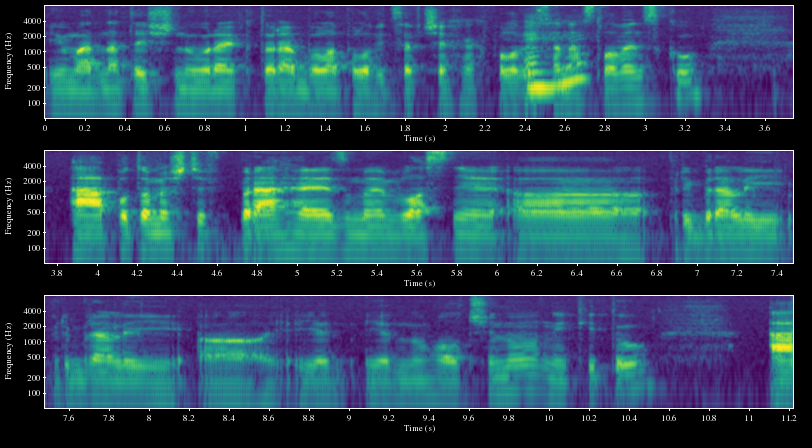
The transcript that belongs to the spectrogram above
ju mať na tej šnúre, ktorá bola polovica v Čechách, polovica na Slovensku. A potom ešte v Prahe sme vlastne uh, pribrali, pribrali uh, jed, jednu holčinu, Nikitu. A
